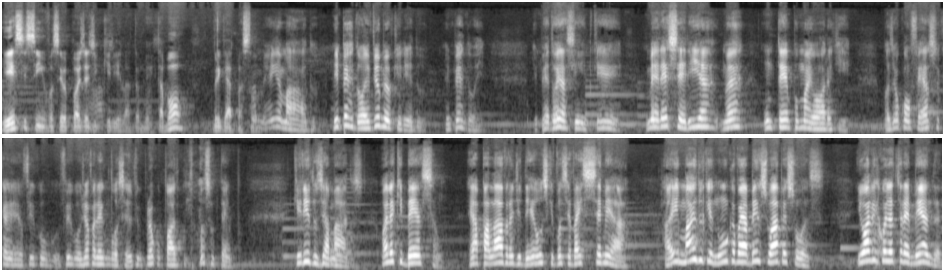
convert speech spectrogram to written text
Esse sim, você pode adquirir lá também, tá bom? Obrigado, pastor. Amém, amado. Me perdoe, viu, meu querido? Me perdoe. Me perdoe assim, porque mereceria, não é? Um tempo maior aqui. Mas eu confesso que eu fico, eu fico, já falei com vocês, eu fico preocupado com o nosso tempo. Queridos e amados, olha que bênção. É a palavra de Deus que você vai semear. Aí, mais do que nunca, vai abençoar pessoas. E olha que coisa tremenda.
